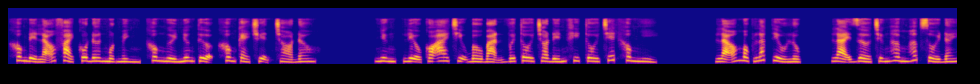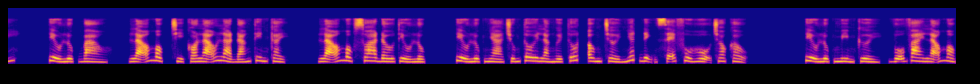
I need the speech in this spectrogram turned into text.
không để lão phải cô đơn một mình, không người nương tựa, không kẻ chuyện trò đâu. Nhưng, liệu có ai chịu bầu bạn với tôi cho đến khi tôi chết không nhỉ? Lão Mộc lắc tiểu lục, lại giờ chứng hâm hấp rồi đấy. Tiểu lục bảo, lão Mộc chỉ có lão là đáng tin cậy. Lão Mộc xoa đầu tiểu lục, Tiểu lục nhà chúng tôi là người tốt, ông trời nhất định sẽ phù hộ cho cậu. Tiểu lục mỉm cười, vỗ vai lão mộc,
